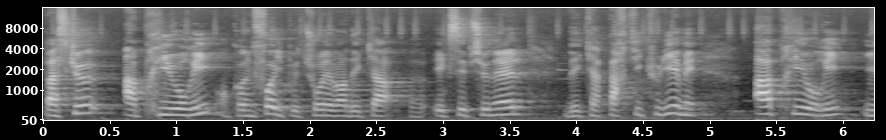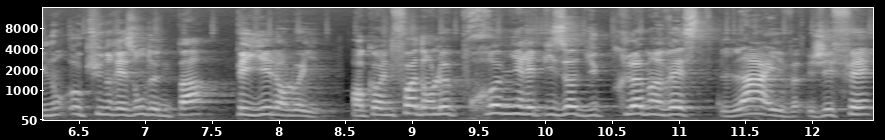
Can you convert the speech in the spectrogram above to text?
Parce que, a priori, encore une fois, il peut toujours y avoir des cas euh, exceptionnels, des cas particuliers, mais a priori, ils n'ont aucune raison de ne pas leur loyer. Encore une fois, dans le premier épisode du Club Invest Live, j'ai fait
